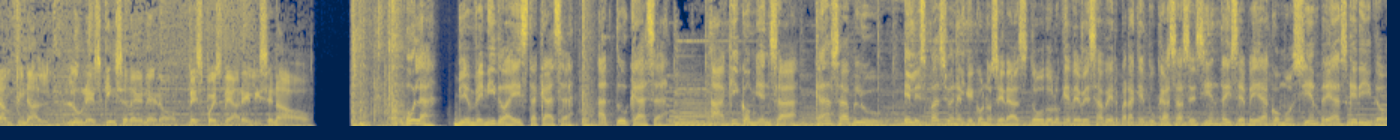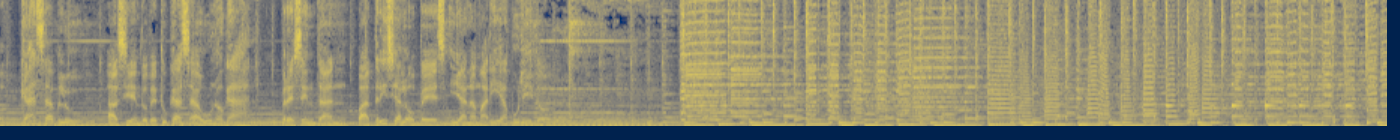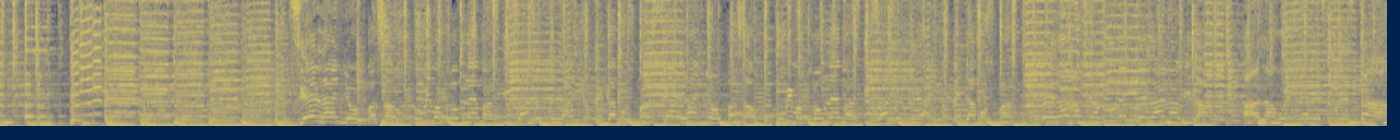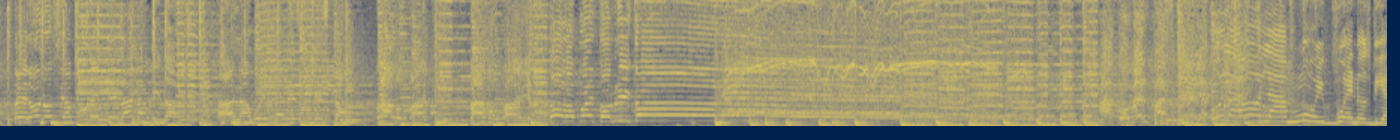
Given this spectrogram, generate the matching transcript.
Gran final, lunes 15 de enero, después de Areli Senao. Hola, bienvenido a esta casa, a tu casa. Aquí comienza Casa Blue, el espacio en el que conocerás todo lo que debes saber para que tu casa se sienta y se vea como siempre has querido. Casa Blue, haciendo de tu casa un hogar. Presentan Patricia López y Ana María Pulido.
